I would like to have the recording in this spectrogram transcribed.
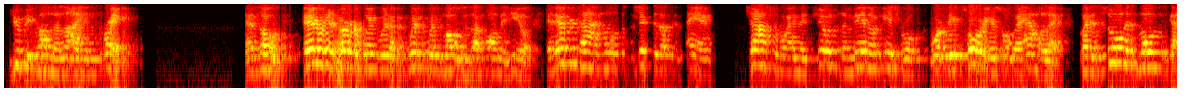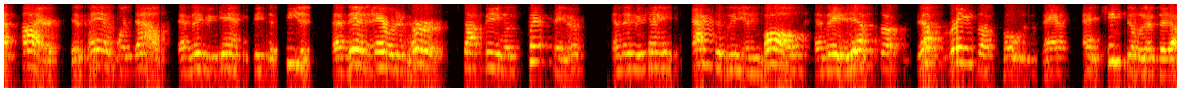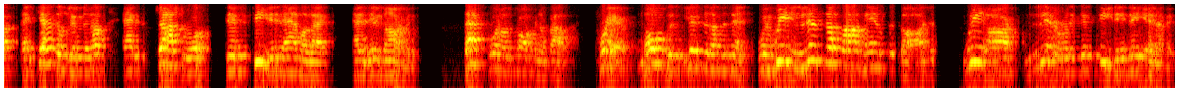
you become the lion's prey. And so Aaron and Hur went with, went with Moses up on the hill. And every time Moses lifted up his hand, Joshua and the children, the men of Israel, were victorious over Amalek. But as soon as Moses got tired, his hands went down and they began to be defeated. And then Aaron and Hur stopped being a spectator and they became actively involved and they helped, up, helped raise up Moses' hand and keep them lifted up and kept them lifted up. And Joshua defeated Amalek and his army. That's what I'm talking about. Prayer. Moses lifted up his hand. When we lift up our hands to God, we are literally defeating the enemy.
